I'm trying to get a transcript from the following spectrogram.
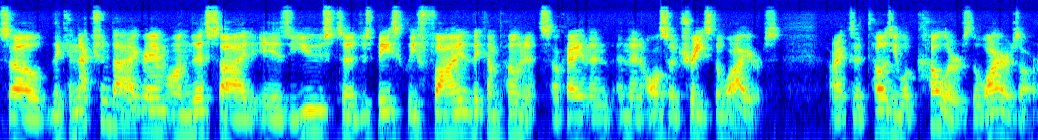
So the connection diagram on this side is used to just basically find the components, okay, and then and then also trace the wires, all right, because it tells you what colors the wires are.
